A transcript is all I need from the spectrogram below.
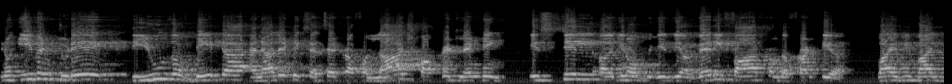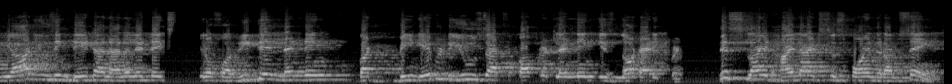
You know, even today, the use of data, analytics, etc., for large corporate lending is still, uh, you know, we are very far from the frontier. While we, while we are using data and analytics, you know, for retail lending, but being able to use that for corporate lending is not adequate. This slide highlights this point that I'm saying.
